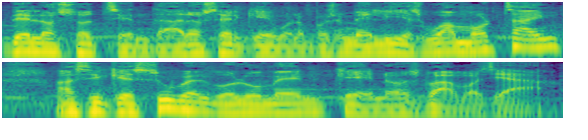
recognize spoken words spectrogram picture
de los 80, a no ser que, bueno, pues me líes one more time, así que sube el volumen que nos vamos ya.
